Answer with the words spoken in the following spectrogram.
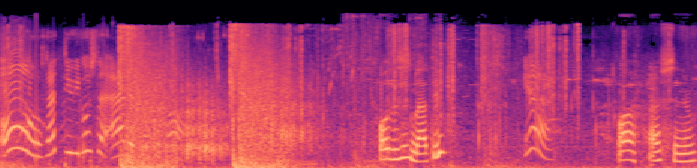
Oh, Matthew, he goes to Adam. I forgot. Oh, this is Matthew? Yeah, Oh, I've seen him.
